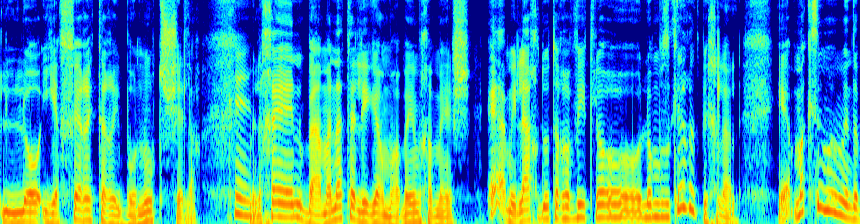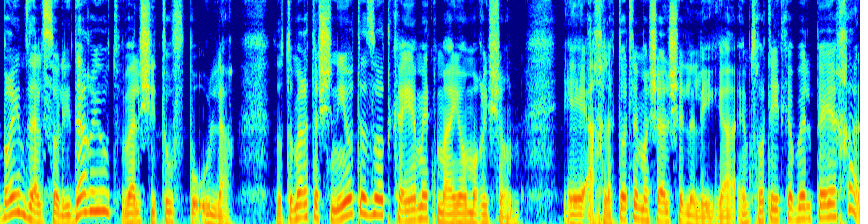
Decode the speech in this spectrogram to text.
לא יפר את הריבונות שלה. כן. ולכן באמנת הליגה מ-45, אה, המילה אחדות ערבית לא, לא מוזכרת בכלל. מקסימום מדברים זה על סולידריות ועל שיתוף פעולה. זאת אומרת, השניות הזאת קיימת מהיום הראשון. אה, החלטות למשל של הליגה, הן צריכות להתקבל פה אחד.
